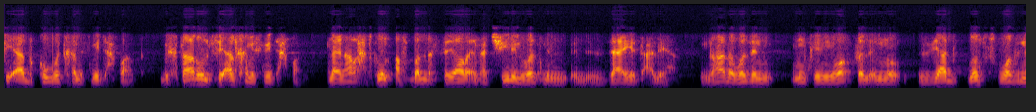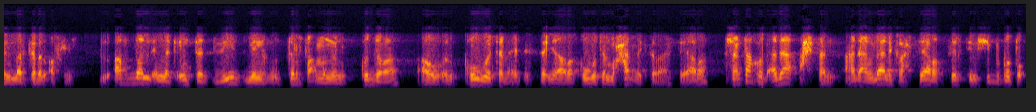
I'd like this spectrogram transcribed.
فئة بقوة 500 حصان بيختاروا الفئة ال 500 حصان لأنها راح تكون أفضل للسيارة إنها تشيل الوزن الزايد عليها. إنه هذا وزن ممكن يوصل إنه زيادة نصف وزن المركب الاصلي الأفضل إنك أنت تزيد من ترفع من القدرة أو القوة تبعت السيارة قوة المحرك تبع السيارة عشان تاخذ أداء أحسن. عدا عن ذلك راح السيارة تصير تمشي ببطء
